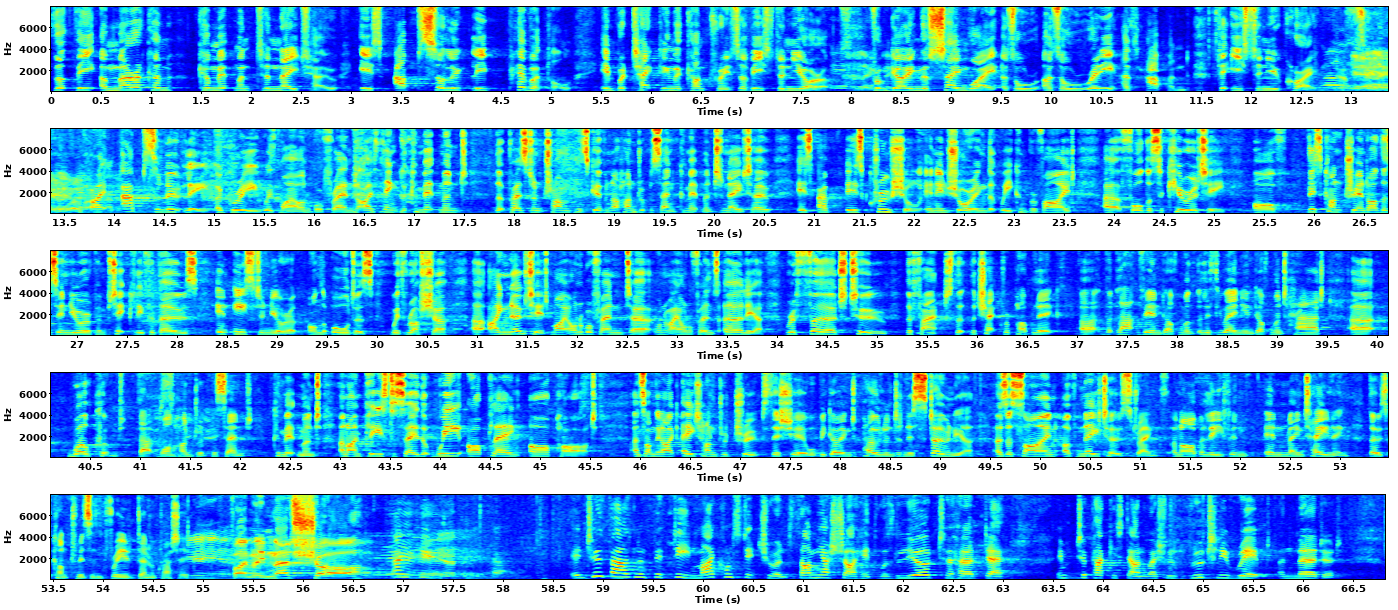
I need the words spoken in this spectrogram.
that the American commitment to NATO is absolutely pivotal in protecting the countries of Eastern Europe Absolutely. from going the same way as, al- as already has happened to Eastern Ukraine. I absolutely agree with my honourable friend. I think the commitment that President Trump has given 100% commitment to NATO is, uh, is crucial in ensuring that we can provide uh, for the security of this country and others in Europe, and particularly for those in Eastern Europe on the borders with Russia. Uh, I noted my honourable friend, uh, one of my honourable friends earlier, referred to the fact that the Czech Republic, uh, the Latvian government, the Lithuanian government had uh, welcomed that 100% commitment, and I'm pleased to say that we are playing our part and something like 800 troops this year will be going to Poland and Estonia as a sign of NATO strength and our belief in, in maintaining those countries in free and democratic. Finally, Naz Shah. Thank you. In 2015, my constituent, Samia Shahid, was lured to her death in, to Pakistan, where she was brutally raped and murdered.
